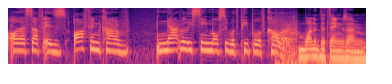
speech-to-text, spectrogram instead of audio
all that stuff is often kind of not really seen mostly with people of color. one of the things I'm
